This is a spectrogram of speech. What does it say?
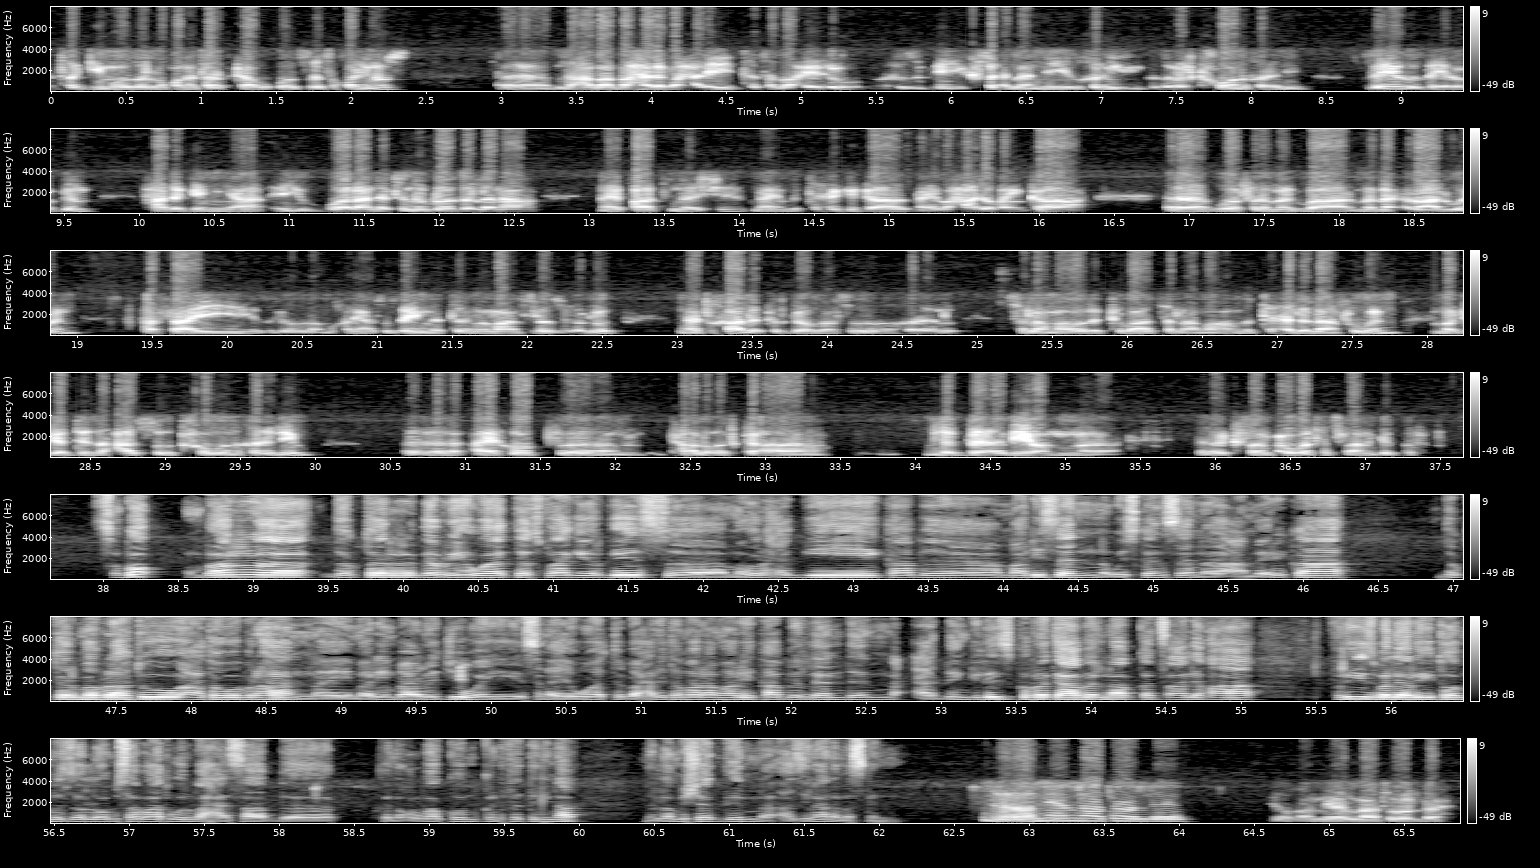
ኣጸጊምዎ ዘሎ ኩነታት ካብኡ ክወጽእ ተኾይኑስ፣ ብዛዕባ ባሕሪ ባሕሪ እንተተባሂሉ ህዝቢ ክስዕበኒ ዝኽእል ዝብል ክኾን ይኽእል እዩ። ዘይሩ ዘይሩ ግን ሓደገኛ እዩ። ዋላ ነቲ ንብሎ ዘለና ናይ ፓርትነርሺፕ፣ ናይ ምትሕግጋዝ፣ ናይ ብሓደ ኮይንካ ወፍሪ ምግባር፣ ምምዕባል እውን ሃሳዪ እዩ ዝገብሮ። ምኽንያቱ ዘይምትእምማን ስለ ዝህሉ ነቲ ካልእ ክትገብሮ ዝኽእል ሰላማዊ ርክባት፣ ሰላማዊ ምትሕልላፍ እውን መገዲ ዝዓጹ ክኸውን ይኽእል እዩ። ኣይ ሆፕ ካልኦት ከኣ ልቢ ኣዕብዮም ክሰምዕዎ ተስፋ ንገብር። ጽቡቕ እምበር ዶክተር ገብሪሂወት ተስፋጊዮርጊስ ምሁር ሕጊ ካብ ማዲሰን ዊስከንሰን ኣሜሪካ፣ ዶክተር መብራህቱ ኣተወብርሃን ናይ መሪን ባዮሎጂ ወይ ስነ ህይወት ባሕሪ ተመራማሪ ካብ ለንደን ዓዲ እንግሊዝ ክብረት ይሃበልና። ቀጻሊ ከኣ ፍልይ ዝበለ ርእይቶ ምስ ዘለዎም ሰባት እውን ብሓንሳብ ከነቕርበኩም ክንፍትን ኢና። ንሎሚ ምሸት ግን ኣዚና ነመስግን። የቐንየልና ተወልደ። የቐንየልና ተወልደ።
